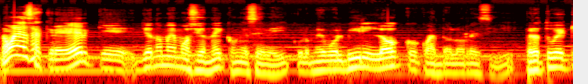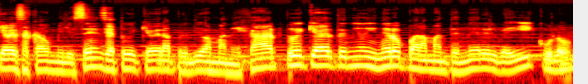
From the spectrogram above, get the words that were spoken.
No vayas a creer que yo no me emocioné con ese vehículo, me volví loco cuando lo recibí, pero tuve que haber sacado mi licencia, tuve que haber aprendido a manejar, tuve que haber tenido dinero para mantener el vehículo,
